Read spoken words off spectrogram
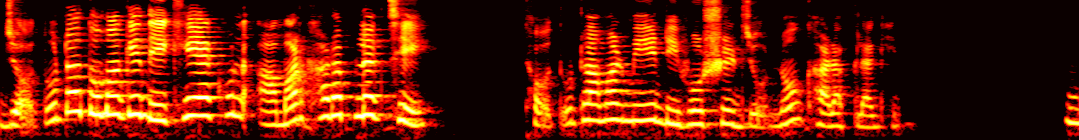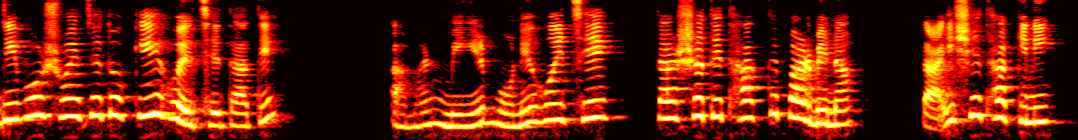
যতটা তোমাকে দেখে এখন আমার খারাপ লাগছে, ততটা আমার মেয়ে ডিভোর্সের জন্য খারাপ লাগেনি। ডিভোর্স হয়েছে তো কি হয়েছে তাতে? আমার মেয়ের মনে হয়েছে তার সাথে থাকতে পারবে না, তাই সে থাকিনি।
